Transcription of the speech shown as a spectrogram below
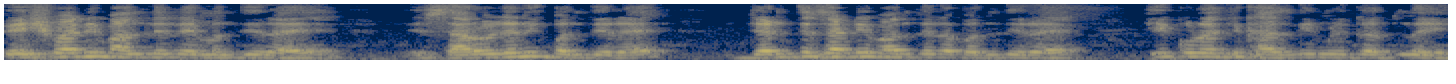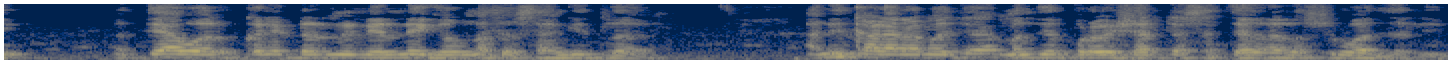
पेशवानी बांधलेले मंदिर आहे हे सार्वजनिक मंदिर आहे जनतेसाठी बांधलेलं मंदिर आहे ही कोणाची खाजगी मिळकत नाही. त्यावर कलेक्टरने निर्णय घेऊन असं सांगितलं. आणि काळारामाच्या मंदिर प्रवेशाच्या सत्याग्रहाला सुरुवात झाली.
